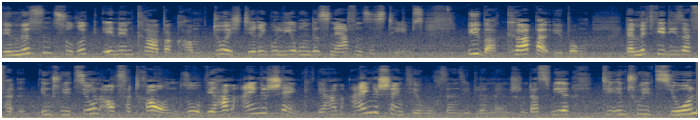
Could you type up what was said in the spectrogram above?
Wir müssen zurück in den Körper kommen durch die Regulierung des Nervensystems, über Körperübungen damit wir dieser Intuition auch vertrauen. So, wir haben ein Geschenk. Wir haben ein Geschenk, wir hochsensiblen Menschen, dass wir die Intuition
